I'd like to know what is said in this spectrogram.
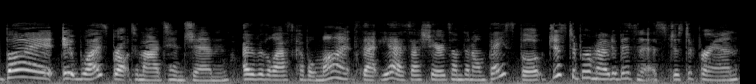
But it was brought to my attention over the last couple months that yes, I shared something on Facebook just to promote a business, just a friend,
